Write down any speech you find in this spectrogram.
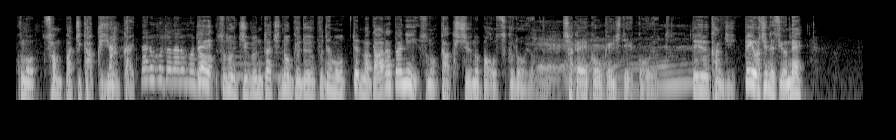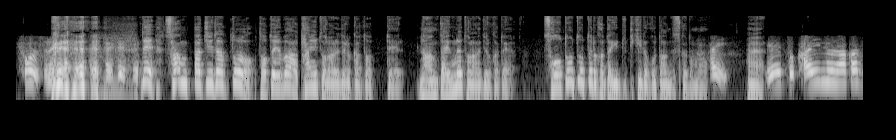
この三八学友会。なるほどなるほど。でその自分たちのグループでもってまた新たにその学習の場を作ろうよ社会貢献していこうよと。っていう感じ。でよろしいんですよね。そうですね。で三八だと例えば単位取られてる方って何単位ぐらい取られてる方や？相当取ってる方いるって聞いたことあるんですけども、はい。はい。えー、と会員の中で、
